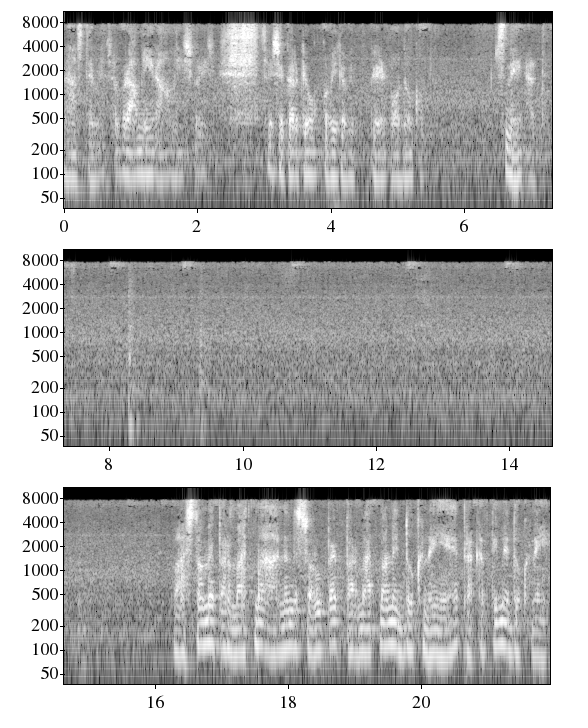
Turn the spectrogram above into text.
रास्ते में सब राम ही राम ईश्वर ईश्वर ऐसे करके वो कभी कभी पेड़ पौधों को स्नेह करते। वास्तव में परमात्मा आनंद स्वरूप है, परमात्मा में दुख नहीं है, प्रकृति में दुख नहीं है,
